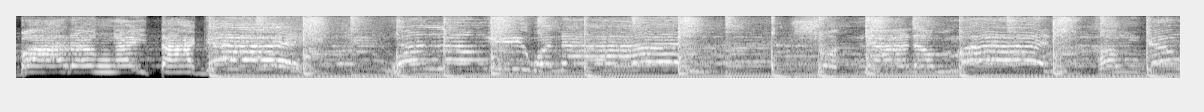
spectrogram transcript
Barangay tagay Walang iwanan Shot na naman Hanggang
